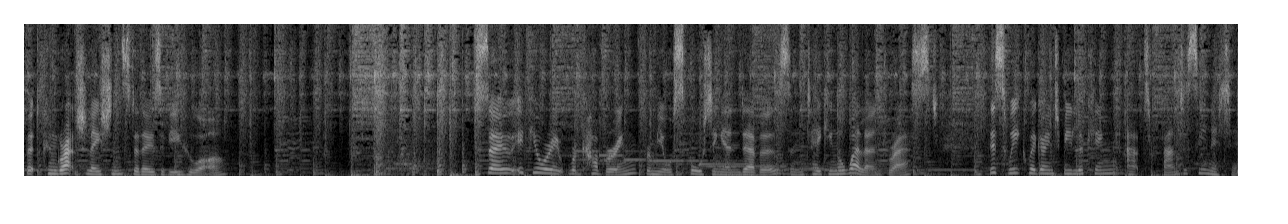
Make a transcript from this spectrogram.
but congratulations to those of you who are. So, if you're recovering from your sporting endeavours and taking a well earned rest, this week we're going to be looking at fantasy knitting.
